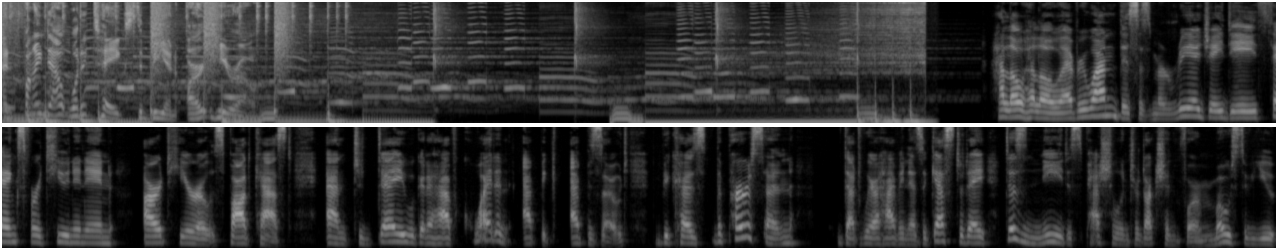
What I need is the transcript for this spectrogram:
and find out what it takes to be an art hero. Hello, hello, everyone. This is Maria JD. Thanks for tuning in. Art Heroes podcast. And today we're going to have quite an epic episode because the person that we're having as a guest today doesn't need a special introduction for most of you.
